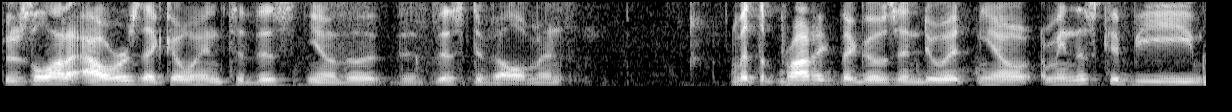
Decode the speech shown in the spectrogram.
there's a lot of hours that go into this, you know, the, the this development, but the product that goes into it, you know, I mean, this could be,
